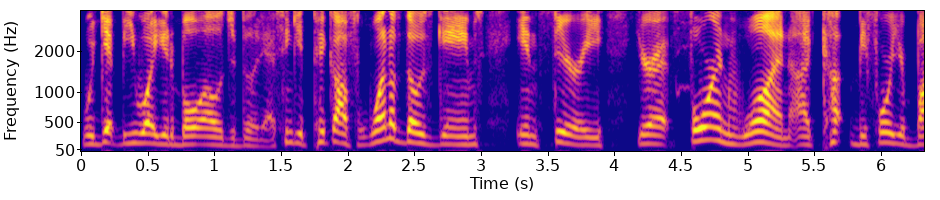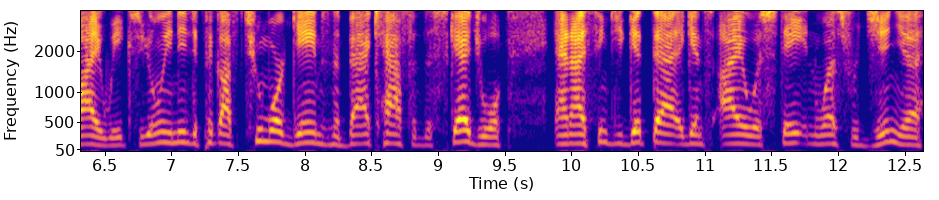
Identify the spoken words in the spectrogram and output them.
would get BYU to bowl eligibility. I think you pick off one of those games in theory, you're at four and one uh, before your bye week, so you only need to pick off two more games in the back half of the schedule, and I think you get that against Iowa State and West Virginia,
